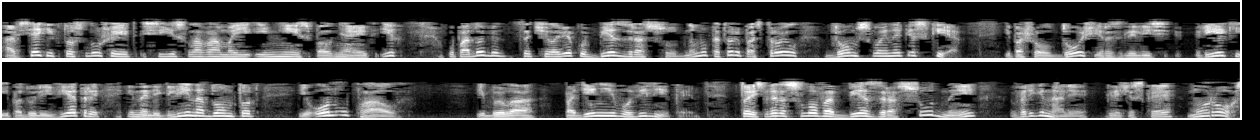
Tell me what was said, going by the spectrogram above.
«А всякий, кто слушает сии слова мои и не исполняет их, уподобится человеку безрассудному, который построил дом свой на песке. И пошел дождь, и разлились реки, и подули ветры, и налегли на дом тот, и он упал, и было падение его великое». То есть, вот это слово «безрассудный» в оригинале греческое «мороз».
